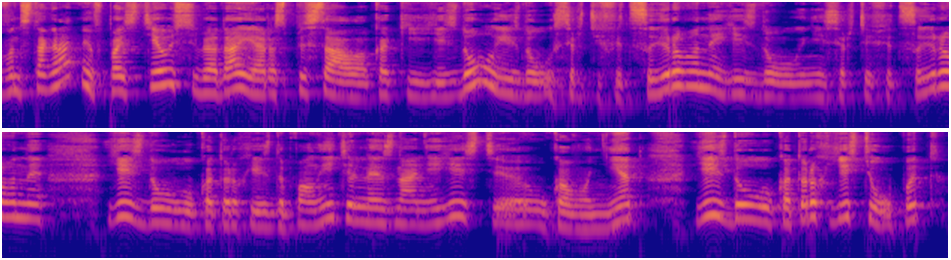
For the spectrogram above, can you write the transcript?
В Инстаграме, в посте у себя, да, я расписала, какие есть доулы. Есть доулы сертифицированные, есть доулы не сертифицированные, есть доулы, у которых есть дополнительные знания, есть э, у кого нет, есть доулы, у которых есть опыт,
